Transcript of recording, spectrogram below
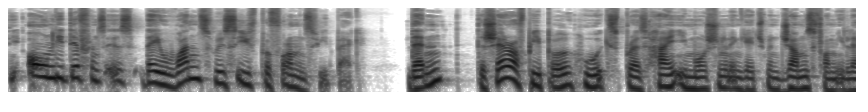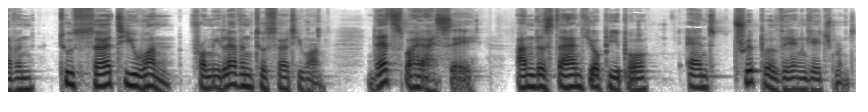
the only difference is they once receive performance feedback. Then the share of people who express high emotional engagement jumps from 11 to 31. From 11 to 31. That's why I say understand your people and triple the engagement.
